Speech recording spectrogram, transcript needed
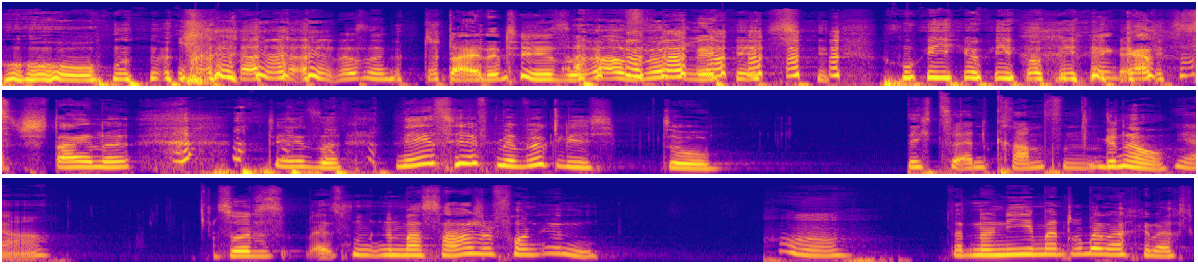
Oh, Das ist eine steile These. wirklich. ui, ui, ui. Eine ganz steile These. Nee, es hilft mir wirklich. So, Dich zu entkrampfen. genau. Ja. So, das ist eine Massage von innen. Hm. Da hat noch nie jemand drüber nachgedacht.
